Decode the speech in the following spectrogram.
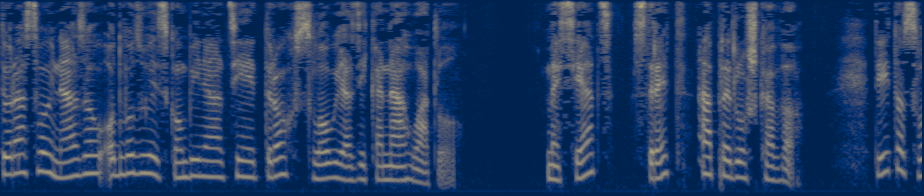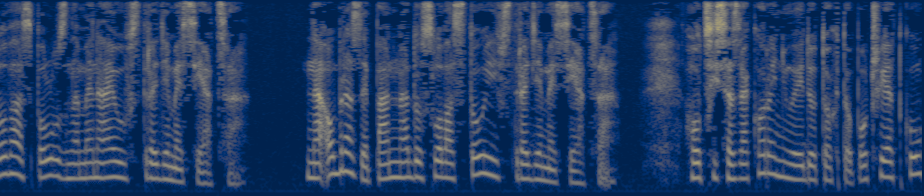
ktorá svoj názov odvodzuje z kombinácie troch slov jazyka náhuatl. Mesiac, stred a predložka V. Tieto slova spolu znamenajú v strede mesiaca. Na obraze panna doslova stojí v strede mesiaca. Hoci sa zakoreňuje do tohto počiatku,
